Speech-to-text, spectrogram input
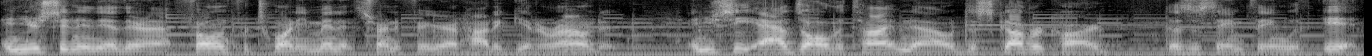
And you're sitting there, there on that phone for 20 minutes trying to figure out how to get around it. And you see ads all the time now. Discover Card does the same thing with it.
